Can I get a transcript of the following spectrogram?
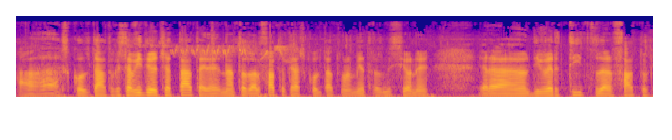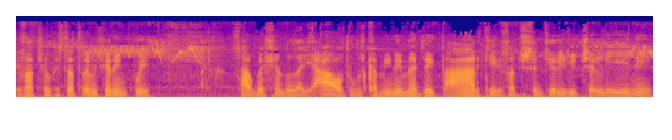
ha ascoltato, questa video chattata è nata dal fatto che ha ascoltato una mia trasmissione, era divertito dal fatto che faccio questa trasmissione in cui salgo e scendo dagli autobus, cammino in mezzo ai parchi, faccio sentire gli uccellini,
